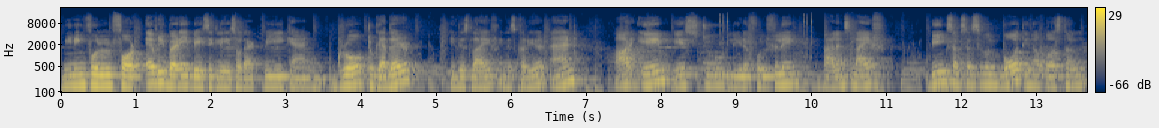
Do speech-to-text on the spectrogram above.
meaningful for everybody basically so that we can grow together in this life in this career. And our aim is to lead a fulfilling balanced life being successful both in our personal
